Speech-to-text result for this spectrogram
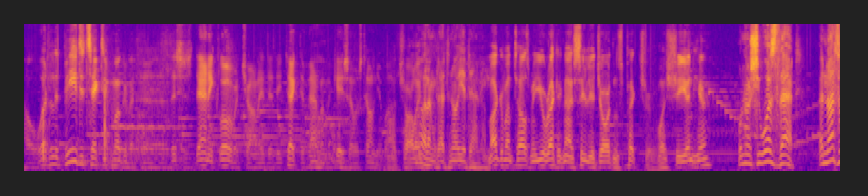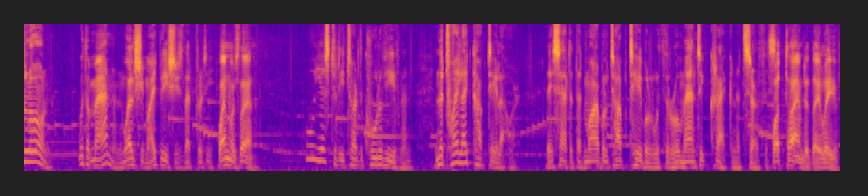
Oh, what'll it be, Detective Muggavan? Uh, this is Danny Clover, Charlie, the detective handling the case I was telling you Oh, about. Charlie. Well, I'm glad to know you, Danny. Muggavan tells me you recognize Celia Jordan's picture. Was she in here? Well, no, she was that. And not alone. With a man, and well, she might be. She's that pretty. When was that? Oh, yesterday, toward the cool of evening, in the twilight cocktail hour. They sat at that marble top table with the romantic crack in its surface. What time did they leave?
